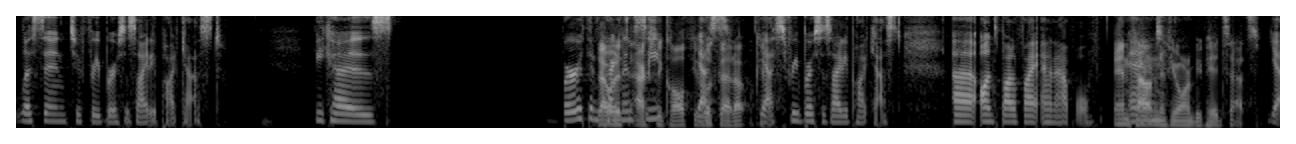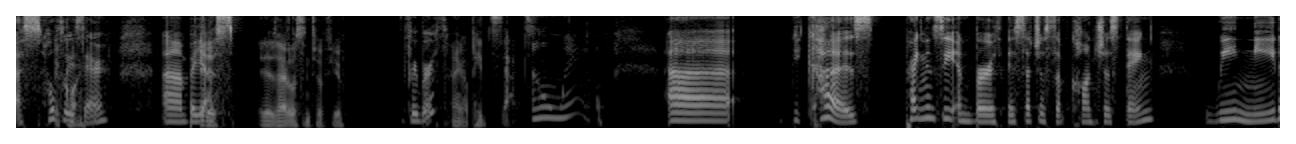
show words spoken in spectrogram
listen to Free Birth Society podcast Hmm. because birth Is and that what pregnancy. it's actually called? If you Yes. look that up, okay. Yes, Free Birth Society podcast uh, on Spotify and Apple. And And- if you want to be paid sats. Yes, hopefully it's Bitcoin. there. Um, but yes, is. It is. I listened to a few. Free Birth. And I got paid sats. Oh wow. Uh because pregnancy and birth is such a subconscious thing. We need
